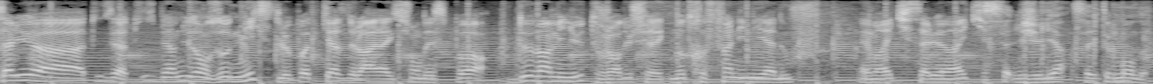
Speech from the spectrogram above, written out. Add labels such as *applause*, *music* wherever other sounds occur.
Salut à toutes et à tous, bienvenue dans Zone Mixte, le podcast de la réaction des sports de 20 minutes. Aujourd'hui, je suis avec notre fin lignée à nous, Emeric. Salut Emeric. Salut Julien, salut tout le monde.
